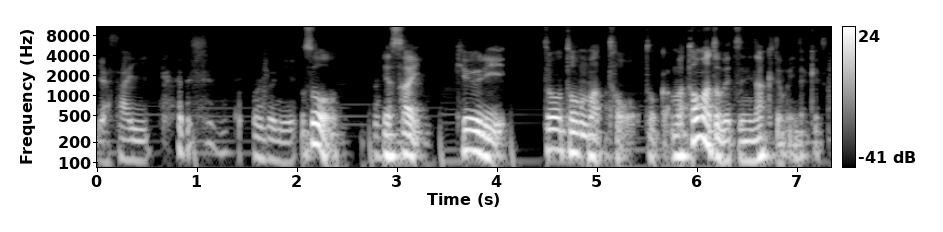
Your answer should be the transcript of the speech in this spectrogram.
野菜、本当に。そう、野菜、きゅうりとトマトとか、まあトマト別になくてもいいんだけど。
